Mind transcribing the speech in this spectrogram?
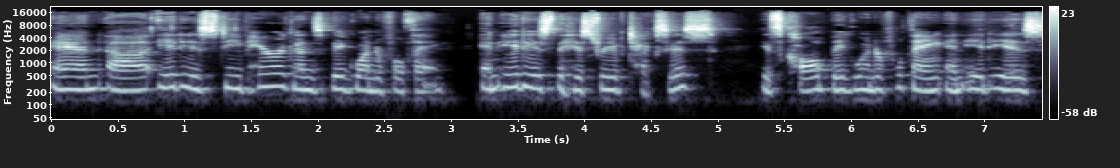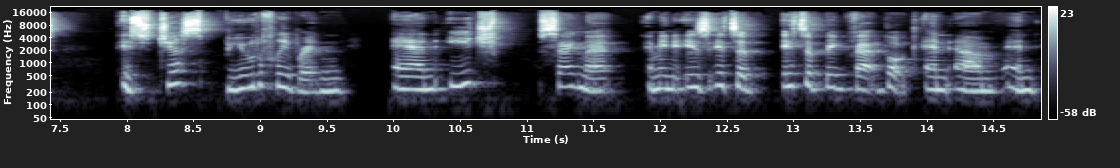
and uh, it is Steve Harrigan's Big Wonderful Thing, and it is the history of Texas. It's called Big Wonderful Thing, and it is it's just beautifully written, and each segment. I mean, is it's a it's a big fat book, and um, and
